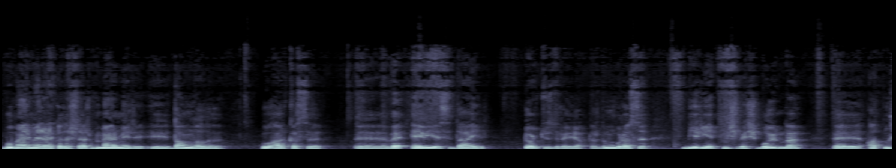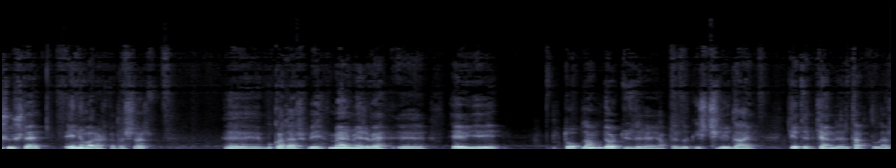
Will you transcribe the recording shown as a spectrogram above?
Bu mermeri arkadaşlar mermeri, e, damlalı, bu arkası e, ve evyesi dahil 400 liraya yaptırdım. Burası 1.75 boyunda e, 63'te eni var arkadaşlar. E, bu kadar bir mermeri ve e, evyeyi toplam 400 liraya yaptırdık. İşçiliği dahil. Getirip kendileri taktılar.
